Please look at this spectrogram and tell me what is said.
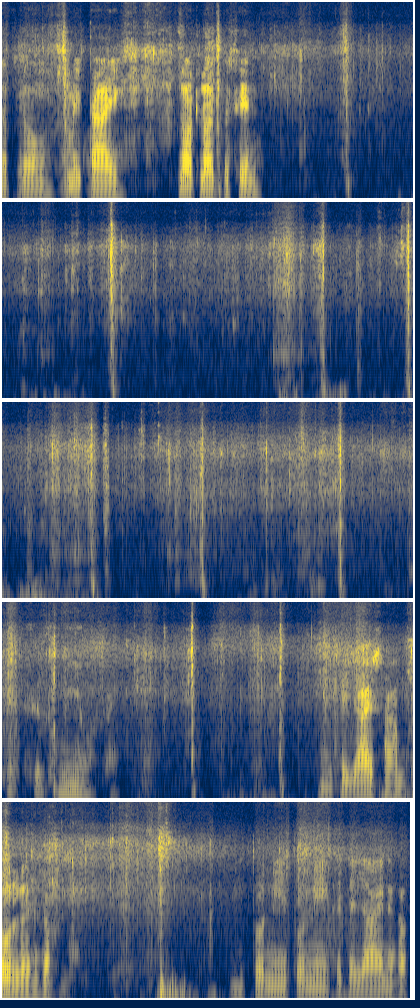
รับรองไม่ตาย รอดร้อยเปอร์เซ็นต์ตรง นี้เหรอนี่จะย้ายสามต้นเลยนะครับ ต้นนี้ต้นนี้ก็จะย้ายนะครับ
